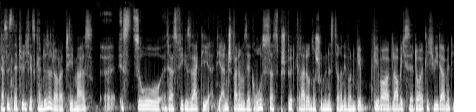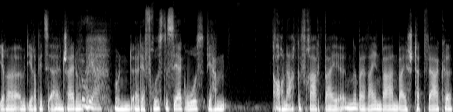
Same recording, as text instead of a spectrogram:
Das ist natürlich jetzt kein Düsseldorfer Thema. Es äh, ist so, dass, wie gesagt, die, die Anspannung sehr groß ist. Das spürt gerade unsere Schulministerin Yvonne Gebauer, glaube ich, sehr deutlich wieder mit ihrer, mit ihrer PCR-Entscheidung. Oh ja. Und äh, der Frust ist sehr groß. Wir haben auch nachgefragt bei, äh, ne, bei Rheinbahn, bei Stadtwerke.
